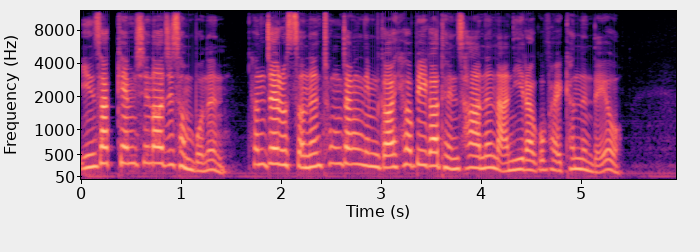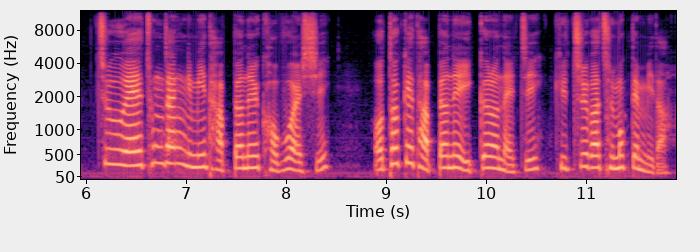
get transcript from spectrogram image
인사캠 시너지 선보는 현재로서는 총장님과 협의가 된 사안은 아니라고 밝혔는데요. 추후에 총장님이 답변을 거부할 시 어떻게 답변을 이끌어낼지 귀추가 주목됩니다.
